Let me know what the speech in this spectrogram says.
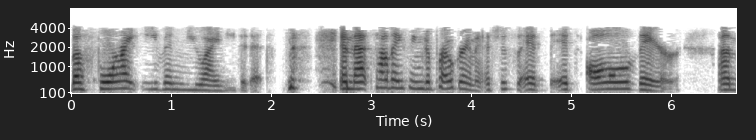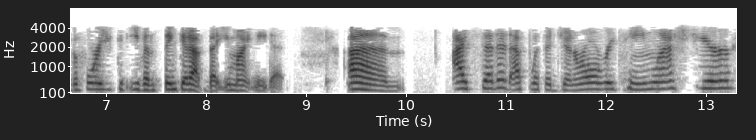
before I even knew I needed it. and that's how they seem to program it. It's just, it, it's all there um, before you could even think it up that you might need it. Um, I set it up with a general routine last year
